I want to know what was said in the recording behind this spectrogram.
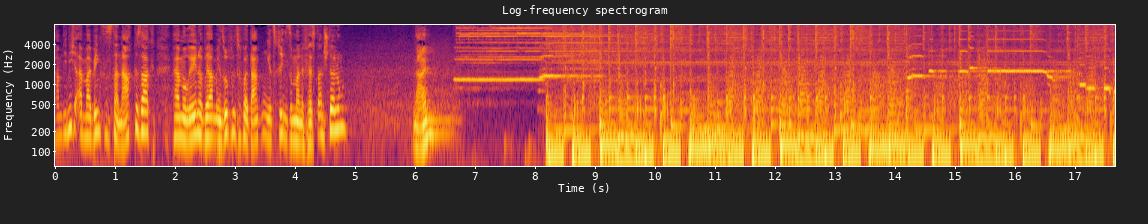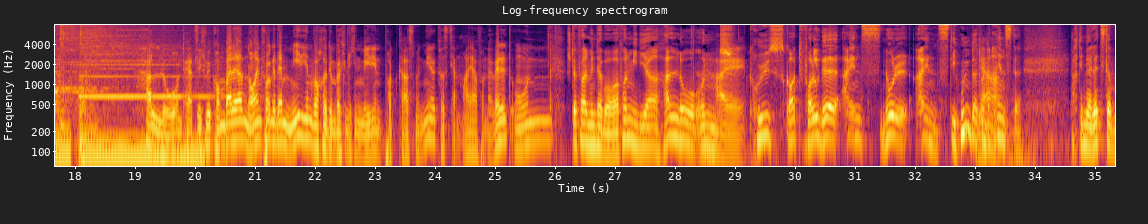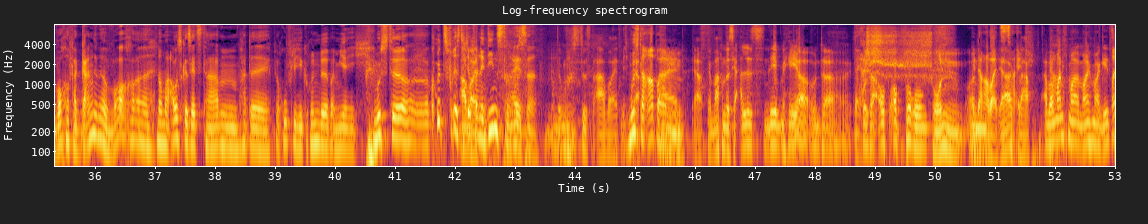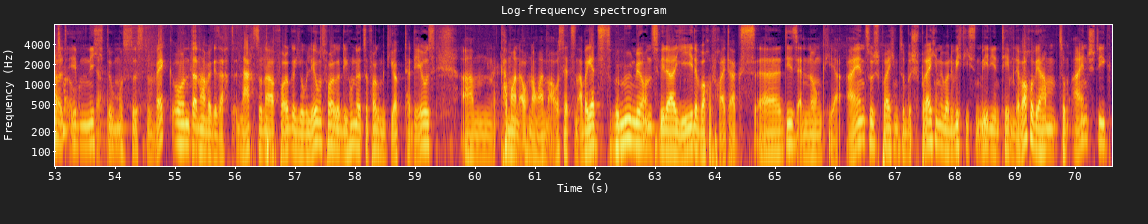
Haben die nicht einmal wenigstens danach gesagt, Herr Moreno, wir haben Ihnen so viel zu verdanken, jetzt kriegen Sie mal eine Festanstellung? Nein? Hallo und herzlich willkommen bei der neuen Folge der Medienwoche, dem wöchentlichen Medienpodcast mit mir, Christian Mayer von der Welt und Stefan Winterbauer von Media. Hallo und Hi. Grüß Gott, Folge 101, die 101. Ja. Nachdem wir letzte Woche, vergangene Woche nochmal ausgesetzt haben, hatte berufliche Gründe bei mir. Ich musste äh, kurzfristig Arbeiten. auf eine Dienstreise. Du, musst, du musstest arbeiten. Ich musste ja, arbeiten. Nein. Ja, wir machen das ja alles nebenher unter großer ja, Aufopferung. Schon in der Arbeitszeit. Ja, klar. Aber ja. manchmal, manchmal halt manchmal halt eben nicht. Du musstest weg. Und dann haben wir gesagt, nach so einer Folge, Jubiläumsfolge, die 100. Folge mit Jörg Thaddeus, ähm, kann man auch noch einmal aussetzen. Aber jetzt bemühen wir uns wieder jede Woche freitags äh, die Sendung hier einzusprechen, zu besprechen über die wichtigsten Medienthemen der Woche. Wir haben zum Einstieg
